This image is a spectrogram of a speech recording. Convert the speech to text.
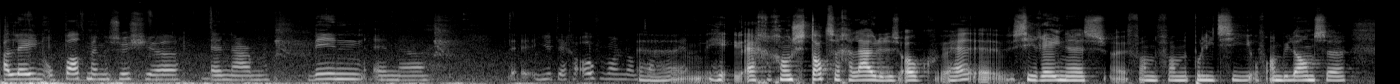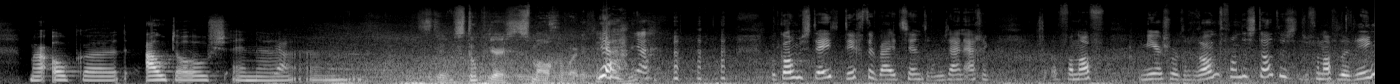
Alleen op pad met mijn zusje en naar Win en eh, te- hier tegenover woonde dan. Eh, he- echt gewoon stadse geluiden, dus ook hè, eh, sirenes van, van de politie of ambulance, maar ook eh, auto's en eh, De stoep hier is smal geworden. vind Ja. je? We komen steeds dichter bij het centrum. We zijn eigenlijk vanaf meer een soort rand van de stad, dus vanaf de ring,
